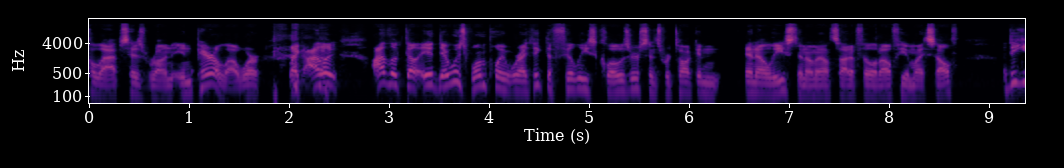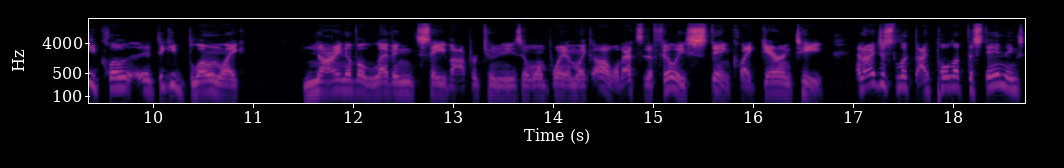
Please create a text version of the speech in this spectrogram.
collapse has run in parallel where like I look I looked out it, there was one point where I think the Phillies closer since we're talking NL East and I'm outside of Philadelphia myself I think he closed. I think he blown like nine of 11 save opportunities at one point. I'm like, oh, well, that's the Phillies stink, like guaranteed. And I just looked, I pulled up the standings.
